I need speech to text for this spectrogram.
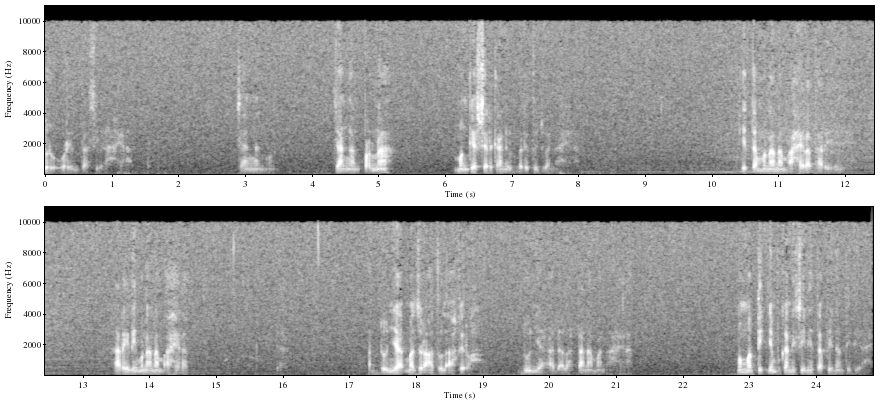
berorientasi akhirat. Jangan jangan pernah menggeserkan hidup dari tujuan akhirat. Kita menanam akhirat hari ini. Hari ini menanam akhirat. Ya. Dunia mazra'atul akhirah. Dunia adalah tanaman akhirat. Memetiknya bukan di sini tapi nanti di akhirat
